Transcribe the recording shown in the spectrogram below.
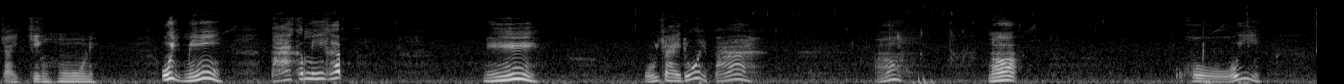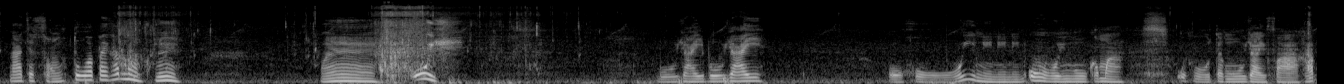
ใหญ่จริงงูนี่ อุ้ยมีปลาก็มีครับ นี่โอ้ยใหญ่ด้วยปลา เอาเนาะ โอ้โหยน่าจะสองตัวไปครับหนูนี่แหมอุ้ย บูใหญ่บูใหญ่ โอ้โห นี่นี่นี่โอ้ยงูก็มา โอ้โห แต่งูใหญ่ฝ่าครับ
